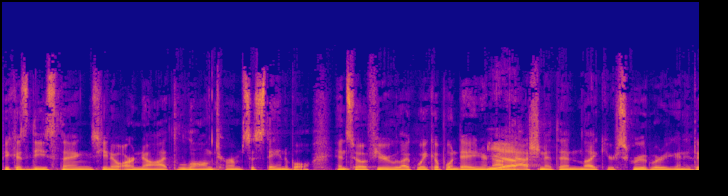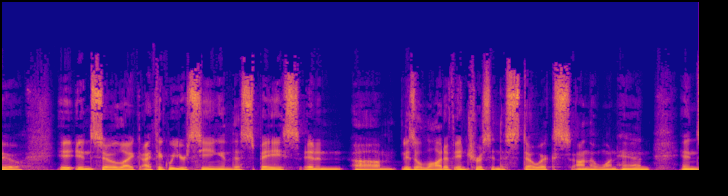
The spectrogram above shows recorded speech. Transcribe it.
Because these things, you know, are not long term sustainable. And so if you like wake up one day and you're not Yeah. passionate, then like you're screwed. What are you going to do? I- And so like, I think what you're seeing in this space and, um, is a lot of interest in the Stoics on the one hand. And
